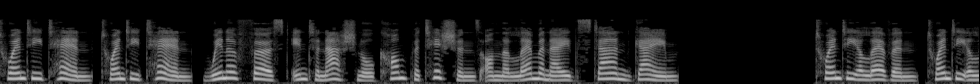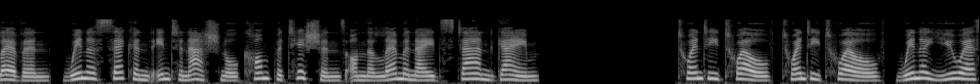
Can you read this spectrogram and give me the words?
2010 2010 winner first international competitions on the lemonade stand game. 2011 2011 winner second international competitions on the lemonade stand game. 2012 2012 winner US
